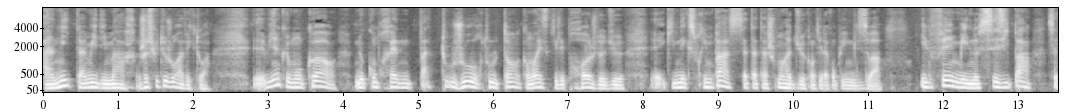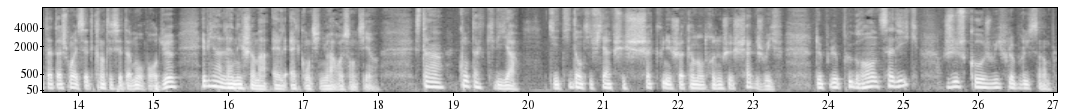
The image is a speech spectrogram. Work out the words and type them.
Ani tamidimar, je suis toujours avec toi. Et bien que mon corps ne comprenne pas toujours, tout le temps, comment est-ce qu'il est proche de Dieu, et qu'il n'exprime pas cet attachement à Dieu quand il accomplit une mitzvah, il fait, mais il ne saisit pas cet attachement et cette crainte et cet amour pour Dieu, eh bien, l'aneshama, elle, elle continue à ressentir. C'est un contact qu'il y a qui est identifiable chez chacune et chacun d'entre nous, chez chaque juif, depuis le plus grand sadique jusqu'au juif le plus simple.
